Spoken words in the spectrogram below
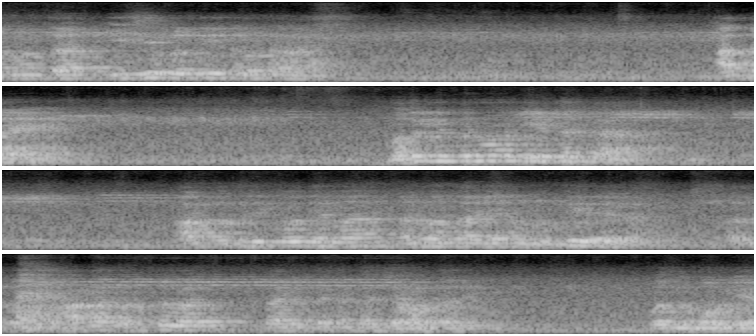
ಅನ್ನುವಂತ ಈಜಿ ವೃತ್ತಿ ಅನ್ನುವಂತ ಆದ್ರೆ ಮೊದಲಿನಿಂದನೂ ಈ ತನಕ ಆ ಪತ್ರಿಕೋದ್ಯಮ ಅನ್ನುವಂತ ಏನು ವೃತ್ತಿ ಇರಲಿಲ್ಲ. ಅದಕ್ಕೊಂದು ಬಹಳ ದೊಡ್ಡವಾಗಿರ್ತಕ್ಕಂಥ ಜವಾಬ್ದಾರಿ, ಒಂದು ಮೌಲ್ಯ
